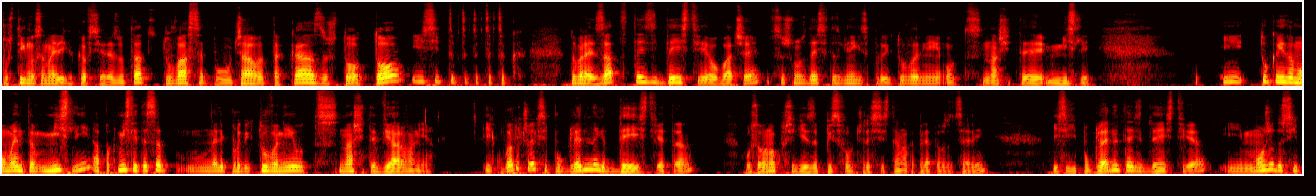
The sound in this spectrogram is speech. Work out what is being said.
постигнал съм еди какъв си резултат, това се получава така, защото и си тък, тък, тък, тък, тък. Добре, зад тези действия обаче, всъщност действията винаги са продиктувани от нашите мисли. И тук идва момента мисли, а пък мислите са нали, продиктувани от нашите вярвания. И когато човек си погледне действията, особено ако си ги е записвал чрез системата приятел за цели, и си ги погледне тези действия и може да си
